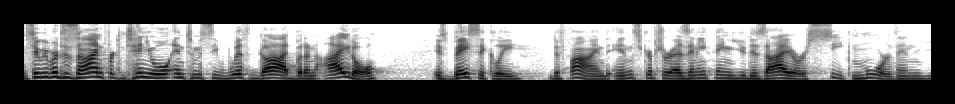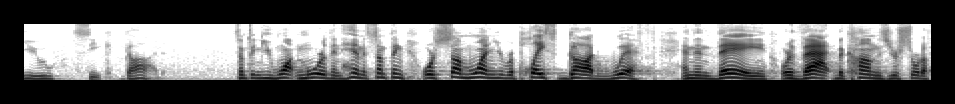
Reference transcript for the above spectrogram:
You see, we were designed for continual intimacy with God, but an idol is basically defined in Scripture as anything you desire or seek more than you seek God. Something you want more than Him. It's something or someone you replace God with, and then they or that becomes your sort of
